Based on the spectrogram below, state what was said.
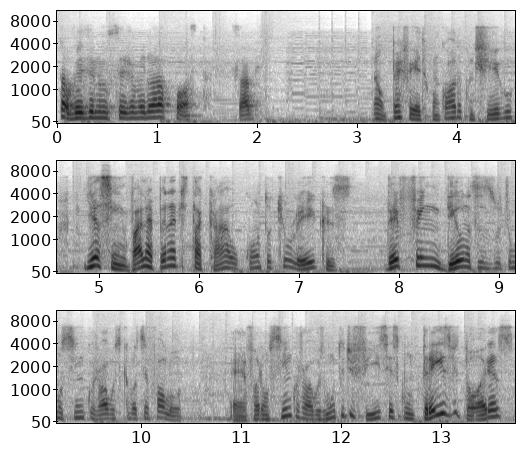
talvez ele não seja a melhor aposta, sabe? Não, perfeito, concordo contigo. E assim, vale a pena destacar o quanto que o Lakers defendeu nesses últimos cinco jogos que você falou. É, foram cinco jogos muito difíceis, com três vitórias,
